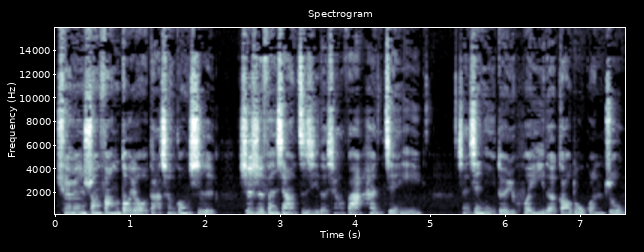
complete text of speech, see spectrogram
确认双方都有达成共识，适时分享自己的想法和建议，展现你对于会议的高度关注。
